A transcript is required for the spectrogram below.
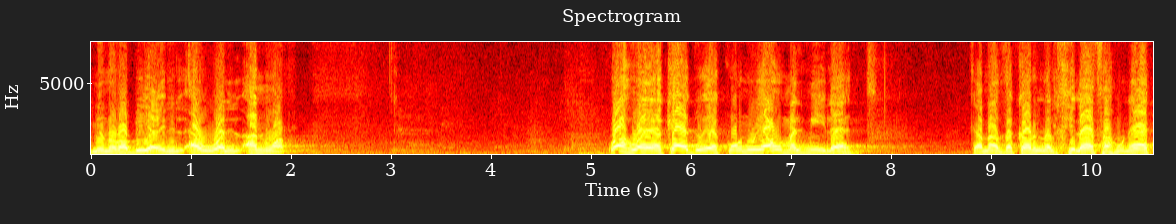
من ربيع الأول الأنور. وهو يكاد يكون يوم الميلاد كما ذكرنا الخلاف هناك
